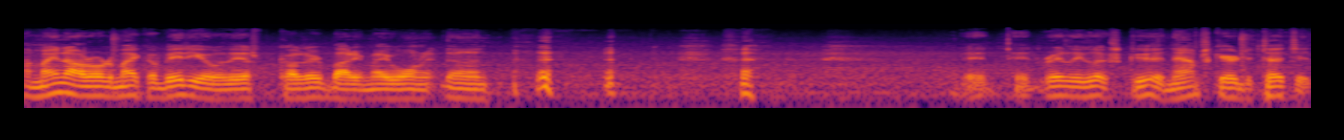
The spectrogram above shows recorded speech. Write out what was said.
I may not ought to make a video of this because everybody may want it done. it, it really looks good. Now I'm scared to touch it.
